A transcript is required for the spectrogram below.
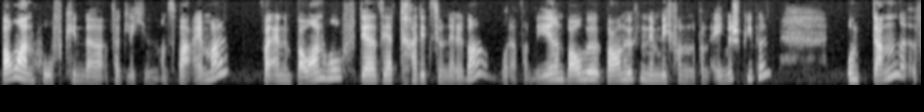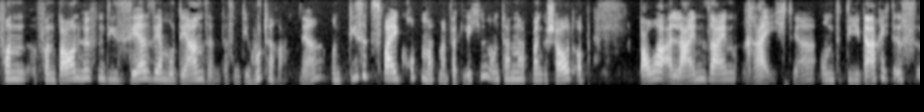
Bauernhofkinder verglichen. Und zwar einmal von einem Bauernhof, der sehr traditionell war oder von mehreren Bauhö Bauernhöfen, nämlich von, von Amish People. Und dann von, von Bauernhöfen, die sehr, sehr modern sind. Das sind die Hutterer. Ja? Und diese zwei Gruppen hat man verglichen und dann hat man geschaut, ob Bauer allein sein reicht, ja. Und die Nachricht ist,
